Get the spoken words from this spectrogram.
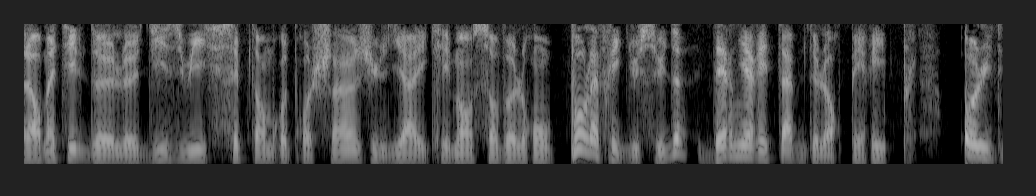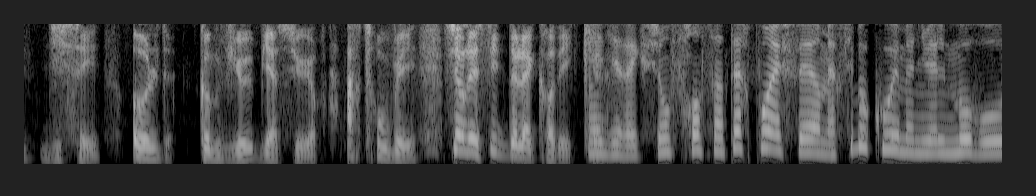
Alors Mathilde, le 18 septembre prochain, Julia et Clément s'envoleront pour l'Afrique du Sud, dernière étape de leur périple Old Dissé, Old comme vieux bien sûr, à retrouver sur le site de la chronique. Direction franceinter.fr. Merci beaucoup Emmanuel Moreau.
